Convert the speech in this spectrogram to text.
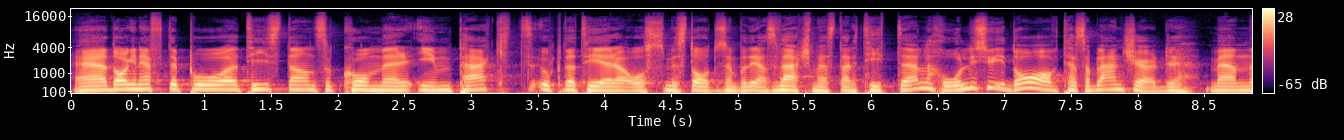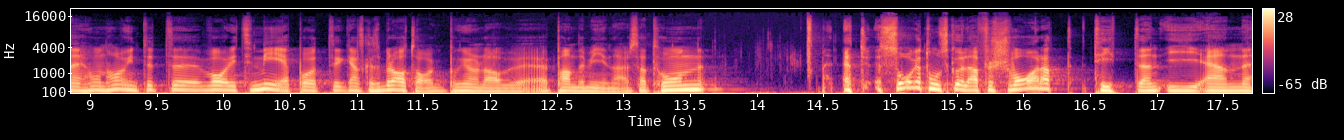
Eh, dagen efter på tisdagen så kommer Impact uppdatera oss med statusen på deras världsmästartitel. Hålls ju idag av Tessa Blanchard, men hon har ju inte varit med på ett ganska så bra tag på grund av eh, pandemin här. Så att hon... Jag såg att hon skulle ha försvarat titeln i en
